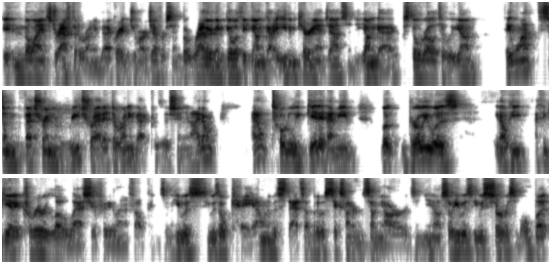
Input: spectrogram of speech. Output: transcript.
in the Lions drafted a running back, right, in Jermar Jefferson, but rather than go with a young guy, even Kerryon Johnson, a young guy, still relatively young, they want some veteran retread at the running back position, and I don't, I don't totally get it. I mean look, Gurley was you know, he I think he had a career low last year for the Atlanta Falcons, and he was he was okay. I don't have his stats up, but it was 600 and some yards, and you know, so he was he was serviceable. But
